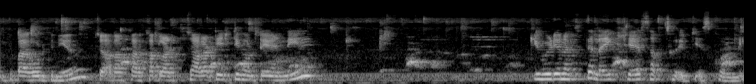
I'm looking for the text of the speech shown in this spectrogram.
ఎంత బాగా ఉడికినాయో. చాలా కరకరలాడుతూ చాలా టేస్టీగా ఉంటాయండి. ఈ వీడియో నచ్చితే లైక్ షేర్ సబ్స్క్రైబ్ చేసుకోండి.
